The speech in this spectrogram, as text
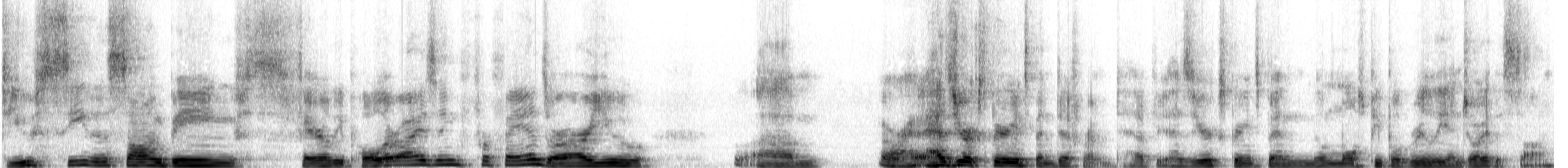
do you see this song being fairly polarizing for fans, or are you, um, or has your experience been different? Have has your experience been most people really enjoy this song?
